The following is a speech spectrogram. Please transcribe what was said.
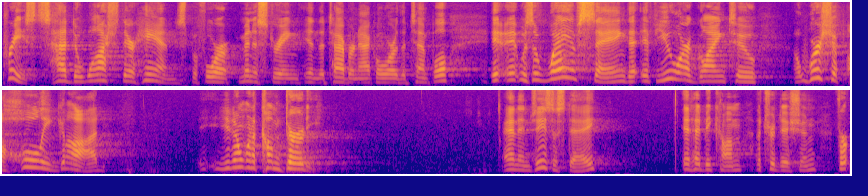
priests had to wash their hands before ministering in the tabernacle or the temple. It, it was a way of saying that if you are going to uh, worship a holy God, you don't want to come dirty. And in Jesus' day, it had become a tradition for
